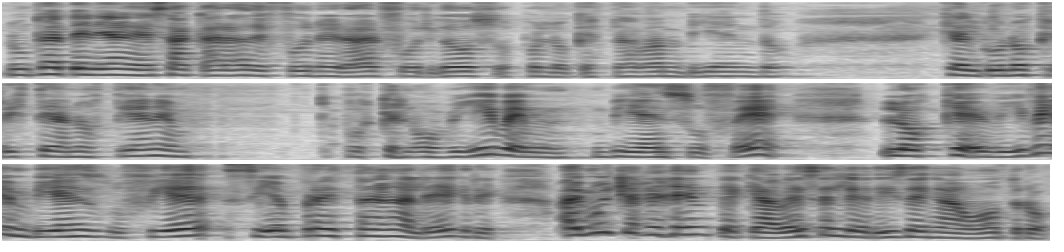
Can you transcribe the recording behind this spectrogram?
Nunca tenían esa cara de funeral furiosos por lo que estaban viendo, que algunos cristianos tienen porque no viven bien su fe. Los que viven bien su fe siempre están alegres. Hay mucha gente que a veces le dicen a otro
